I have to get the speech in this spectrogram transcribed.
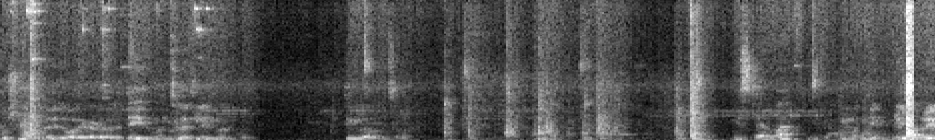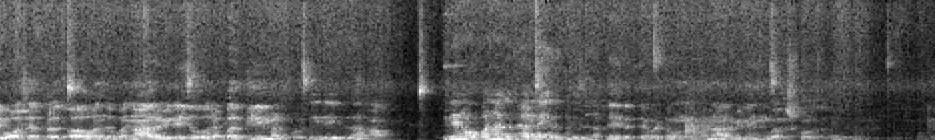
ಬುಷ್ ಮಾಡೋದು ಇದು ಹೊರಗಡೆ ಬರುತ್ತೆ ಇದು ಒಂದ್ಸಲ ಕ್ಲೀನ್ ಮಾಡ್ಕೊ. ತಿಂಗಳ ಒಂದ್ಸಲ. ಎವ್ರಿ ವಾಶ್ ಆದ ಬಳಿಕ ಒಂದು ಒಣ ಅರವಿಗೆ ಇದು ರಬ್ಬರ್ ಕ್ಲೀನ್ ಮಾಡ್ಕೊಳ್ಳಿ ಇದು ಇದು? ಇದೇನು ಓಪನ್ ಆಗಿದ್ರೆ ಅಲ್ಲೇ ಇರುತ್ತೆ. ಅದೇ ಇರುತ್ತೆ ಬಟ್ ಒಂದು ಒಣ ಅರವಿಗೆ ಹಿಂಗೆ ಒರೆಸ್ಕೊಳ್ಳೋದು. ಓಕೆ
